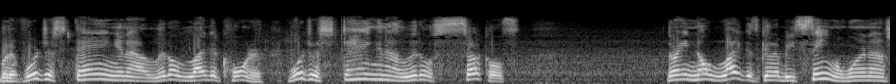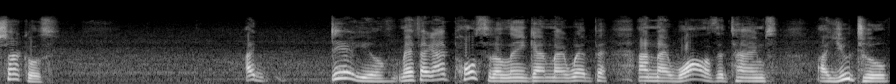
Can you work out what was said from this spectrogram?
But if we're just staying in our little lighted corner, we're just staying in our little circles, there ain't no light that's going to be seen when we're in our circles. I dare you. Matter of fact, I posted a link on my web on my walls at times, on YouTube.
